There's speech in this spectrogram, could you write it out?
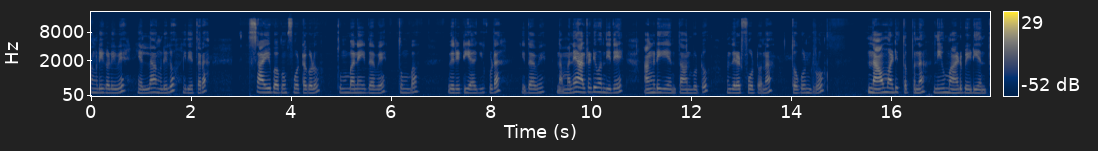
ಅಂಗಡಿಗಳಿವೆ. ಎಲ್ಲ ಅಂಗಡಿಲೂ ಇದೇ ಥರ ಸಾಯಿಬಾಬನ ಫೋಟೋಗಳು ತುಂಬಾ ಇದ್ದಾವೆ. ತುಂಬ ವೆರೈಟಿಯಾಗಿ ಕೂಡ ಇದ್ದಾವೆ. ನಮ್ಮನೆ ಆಲ್ರೆಡಿ ಒಂದಿದೆ ಅಂಗಡಿಗೆ ಅಂತ ಅಂದ್ಬಿಟ್ಟು ಒಂದೆರಡು ಫೋಟೋನ ತಗೊಂಡ್ರು. ನಾವು ಮಾಡಿದ ತಪ್ಪನ್ನ ನೀವು ಮಾಡಬೇಡಿ ಅಂತ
